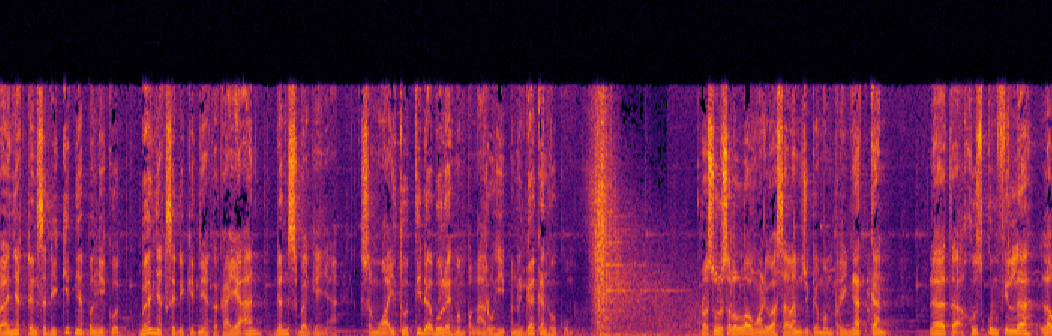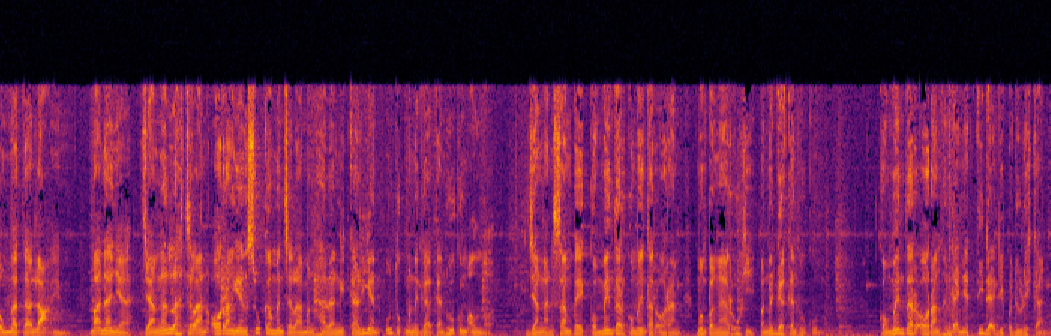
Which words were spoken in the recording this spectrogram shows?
banyak dan sedikitnya pengikut, banyak sedikitnya kekayaan, dan sebagainya. Semua itu tidak boleh mempengaruhi penegakan hukum. Rasul Shallallahu Alaihi Wasallam juga memperingatkan La ta'khuskum fillah laumata la'im. Maknanya, janganlah celaan orang yang suka mencela menghalangi kalian untuk menegakkan hukum Allah. Jangan sampai komentar-komentar orang mempengaruhi penegakan hukum. Komentar orang hendaknya tidak dipedulikan,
